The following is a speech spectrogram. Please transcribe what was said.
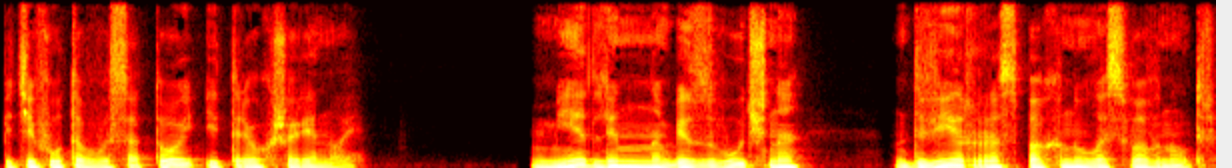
пяти футов высотой и трех шириной. Медленно, беззвучно дверь распахнулась вовнутрь.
